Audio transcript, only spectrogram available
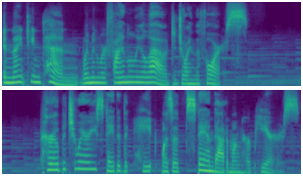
In 1910, women were finally allowed to join the force. Her obituary stated that Kate was a standout among her peers,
